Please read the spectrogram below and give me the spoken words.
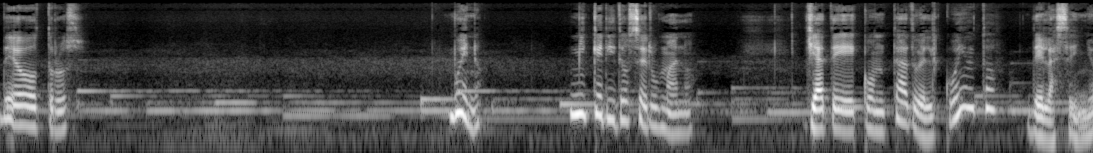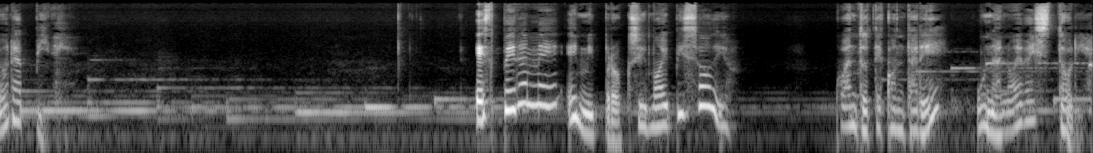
de otros. Bueno, mi querido ser humano, ya te he contado el cuento de la señora Piel. Espérame en mi próximo episodio, cuando te contaré una nueva historia.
